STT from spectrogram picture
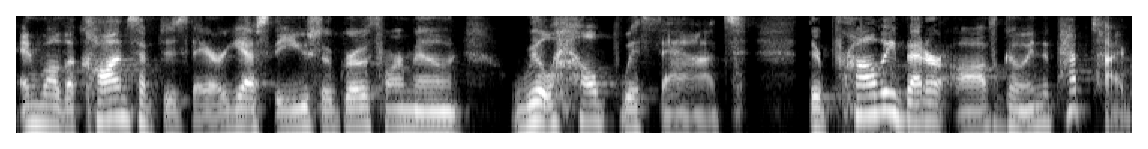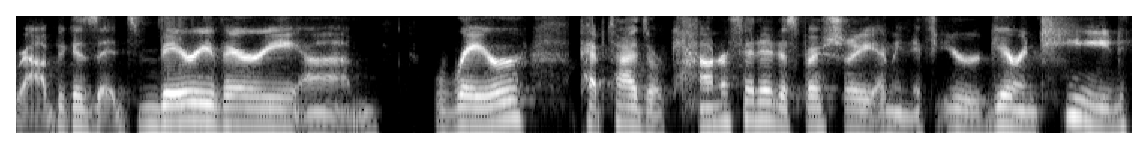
And while the concept is there, yes, the use of growth hormone will help with that they're probably better off going the peptide route because it's very, very um, rare. Peptides are counterfeited, especially, I mean, if you're guaranteed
